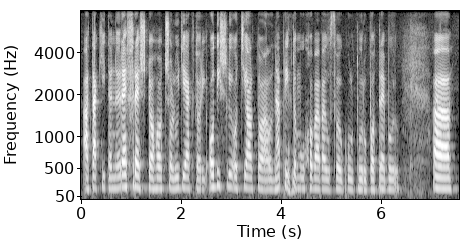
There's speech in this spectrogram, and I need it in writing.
a taký ten refresh toho, čo ľudia, ktorí odišli odtiaľto, ale napriek mhm. tomu uchovávajú svoju kultúru, potrebujú. Uh,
